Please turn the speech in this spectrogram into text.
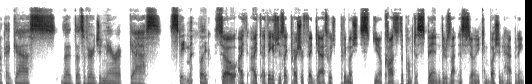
Okay, gas, that that's a very generic gas statement. Like so I, I, I think it's just like pressure fed gas, which pretty much, you know, causes the pump to spin. There's not necessarily combustion happening,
